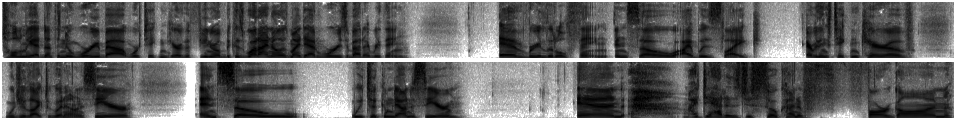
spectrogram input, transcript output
told him he had nothing to worry about. We're taking care of the funeral because what I know is my dad worries about everything, every little thing. And so I was like, everything's taken care of. Would you like to go down and see her? And so we took him down to see her. And my dad is just so kind of far gone.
